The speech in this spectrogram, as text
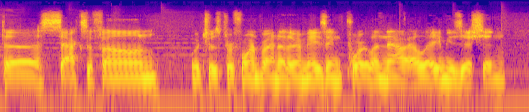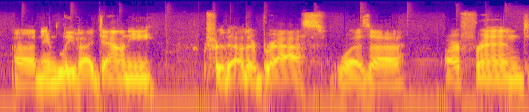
the saxophone, which was performed by another amazing Portland, now LA musician uh, named Levi Downey. For the other brass was uh, our friend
